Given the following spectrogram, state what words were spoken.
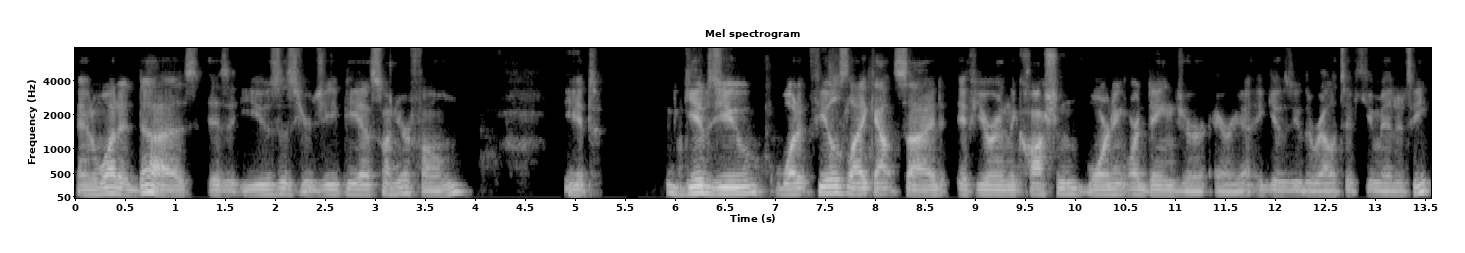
and what it does is it uses your GPS on your phone. It gives you what it feels like outside if you're in the caution, warning, or danger area. It gives you the relative humidity.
